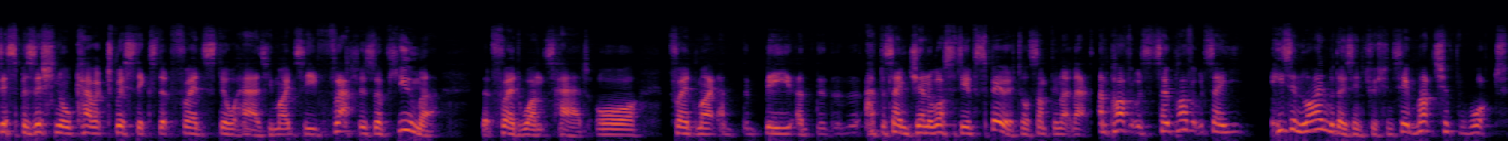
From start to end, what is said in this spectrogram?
dispositional characteristics that Fred still has. You might see flashes of humor that Fred once had, or Fred might be uh, have the same generosity of spirit or something like that. And Parfit would so Parfit would say he's in line with those intuitions. See, much of what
